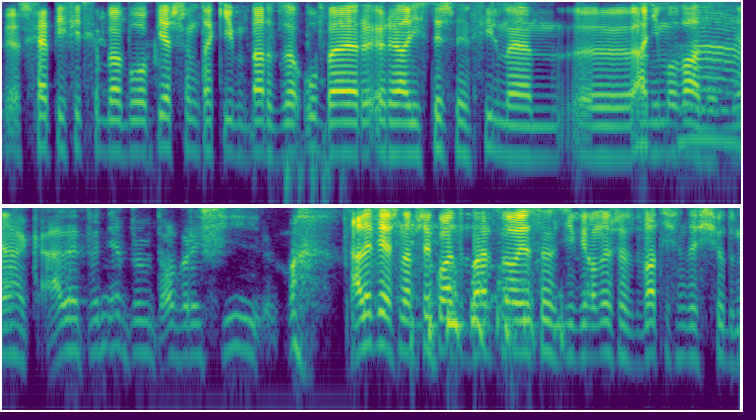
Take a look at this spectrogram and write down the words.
wiesz, Happy Feet chyba było pierwszym takim bardzo uber realistycznym filmem e, animowanym, nie? Tak, ale to nie był dobry film. Ale wiesz, na przykład bardzo jestem zdziwiony, że w 2007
